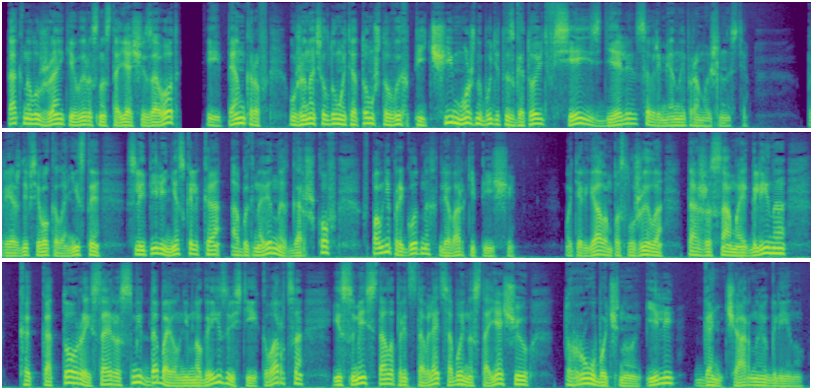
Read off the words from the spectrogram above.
Так на лужайке вырос настоящий завод, и Пенкроф уже начал думать о том, что в их печи можно будет изготовить все изделия современной промышленности. Прежде всего колонисты слепили несколько обыкновенных горшков, вполне пригодных для варки пищи. Материалом послужила та же самая глина, к которой Сайрос Смит добавил немного извести и кварца, и смесь стала представлять собой настоящую трубочную или гончарную глину.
